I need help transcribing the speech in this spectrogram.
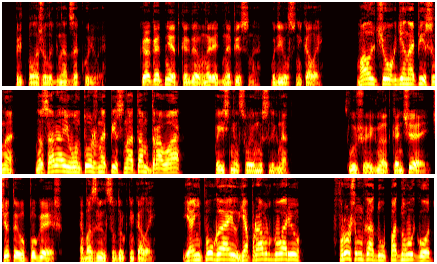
— предположил Игнат, закуривая. «Как это нет, когда в наряде написано?» — удивился Николай. «Мало ли чего где написано. На сарае вон тоже написано, а там дрова», — пояснил свою мысль Игнат. «Слушай, Игнат, кончай. Чего ты его пугаешь?» — обозлился вдруг Николай. «Я не пугаю, я правду говорю. В прошлом году, под Новый год,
